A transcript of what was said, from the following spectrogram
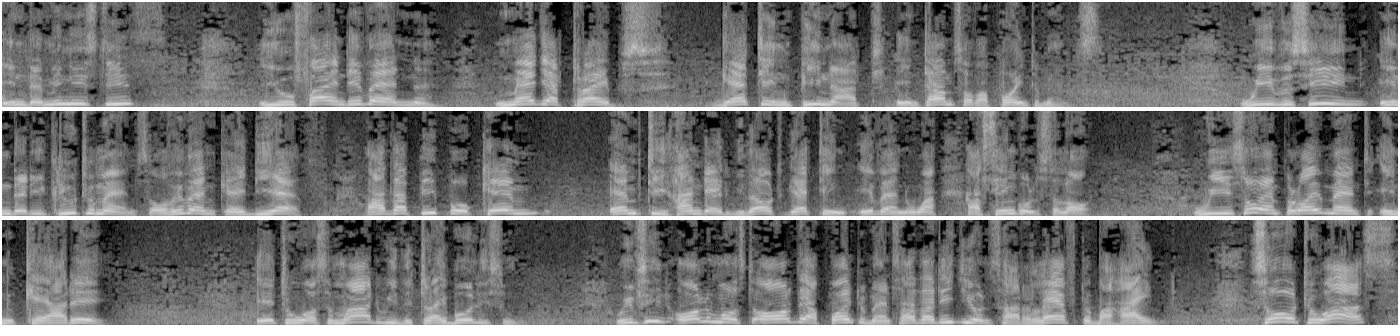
in the ministries. You find even major tribes getting peanut in terms of appointments. We've seen in the recruitments of even KDF, other people came empty handed without getting even one, a single slot. We saw employment in KRA. It was mad with tribalism. We've seen almost all the appointments, other regions are left behind. So to us,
